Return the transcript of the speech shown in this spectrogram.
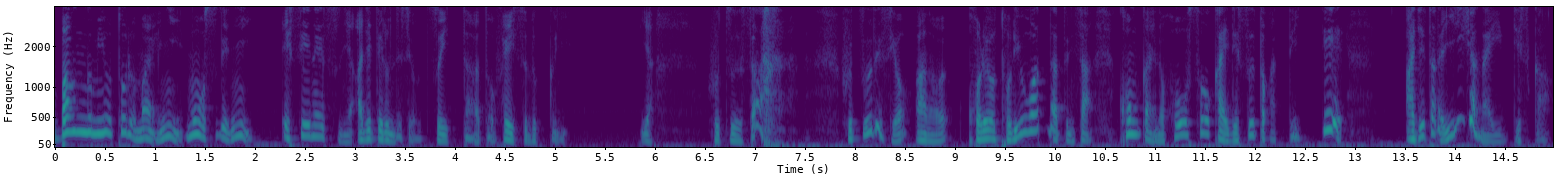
番組を撮る前にもうすでに SNS に上げてるんですよ。Twitter と Facebook に。いや、普通さ、普通ですよ。あの、これを撮り終わった後にさ、今回の放送回ですとかって言って、あげたらいいじゃないですか。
